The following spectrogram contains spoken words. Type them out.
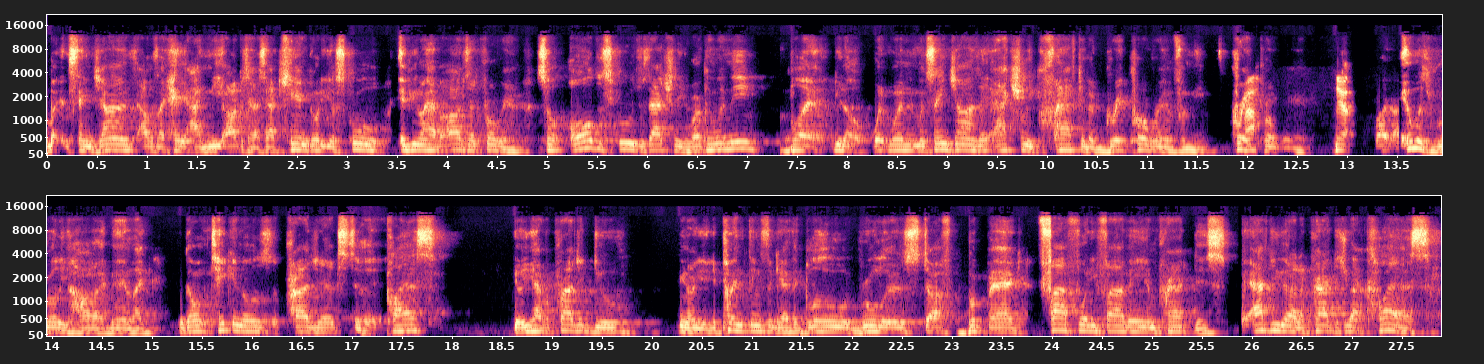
But in St. John's, I was like, hey, I need architects. I said, I can't go to your school if you don't have an architect program. So all the schools was actually working with me. But you know, when when, when St. John's, they actually crafted a great program for me. Great wow. program. Yeah. But it was really hard, man. Like going taking those projects to class. You know, you have a project due. You know, you're putting things together, glue, rulers, stuff, book bag. 5:45 a.m. practice. After you got out of practice, you got class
